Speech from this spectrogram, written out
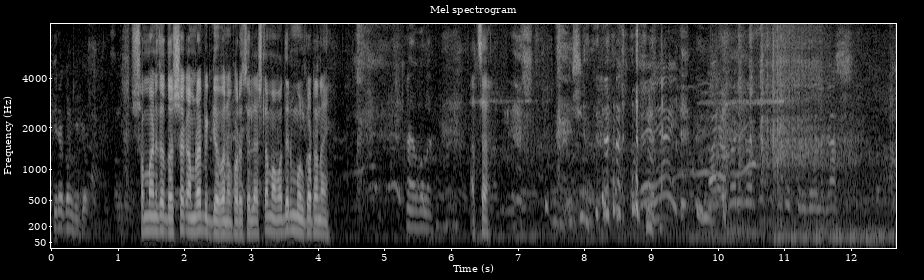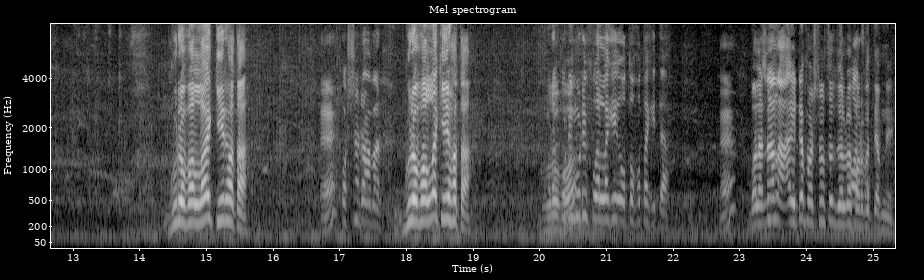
কীরকম বিজ্ঞাপন? সম্মানিত দর্শক আমরা বিজ্ঞাপনের পরে চলে আসলাম। আমাদের মূল ঘটনায় হ্যাঁ বলেন। আচ্ছা। গুড়ো ফল্লয় কির হতা? হ্যাঁ? প্রশ্নটা আবার। গুড়ো ফল্লয় কির হতা? ঘুরো কুটি মুটি ফুয়ার লাগে অত কথা কিতা? হ্যাঁ? বলে না না এটা প্রশ্ন তো জ্বলবে আচ্ছা। আপনি। আহ,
